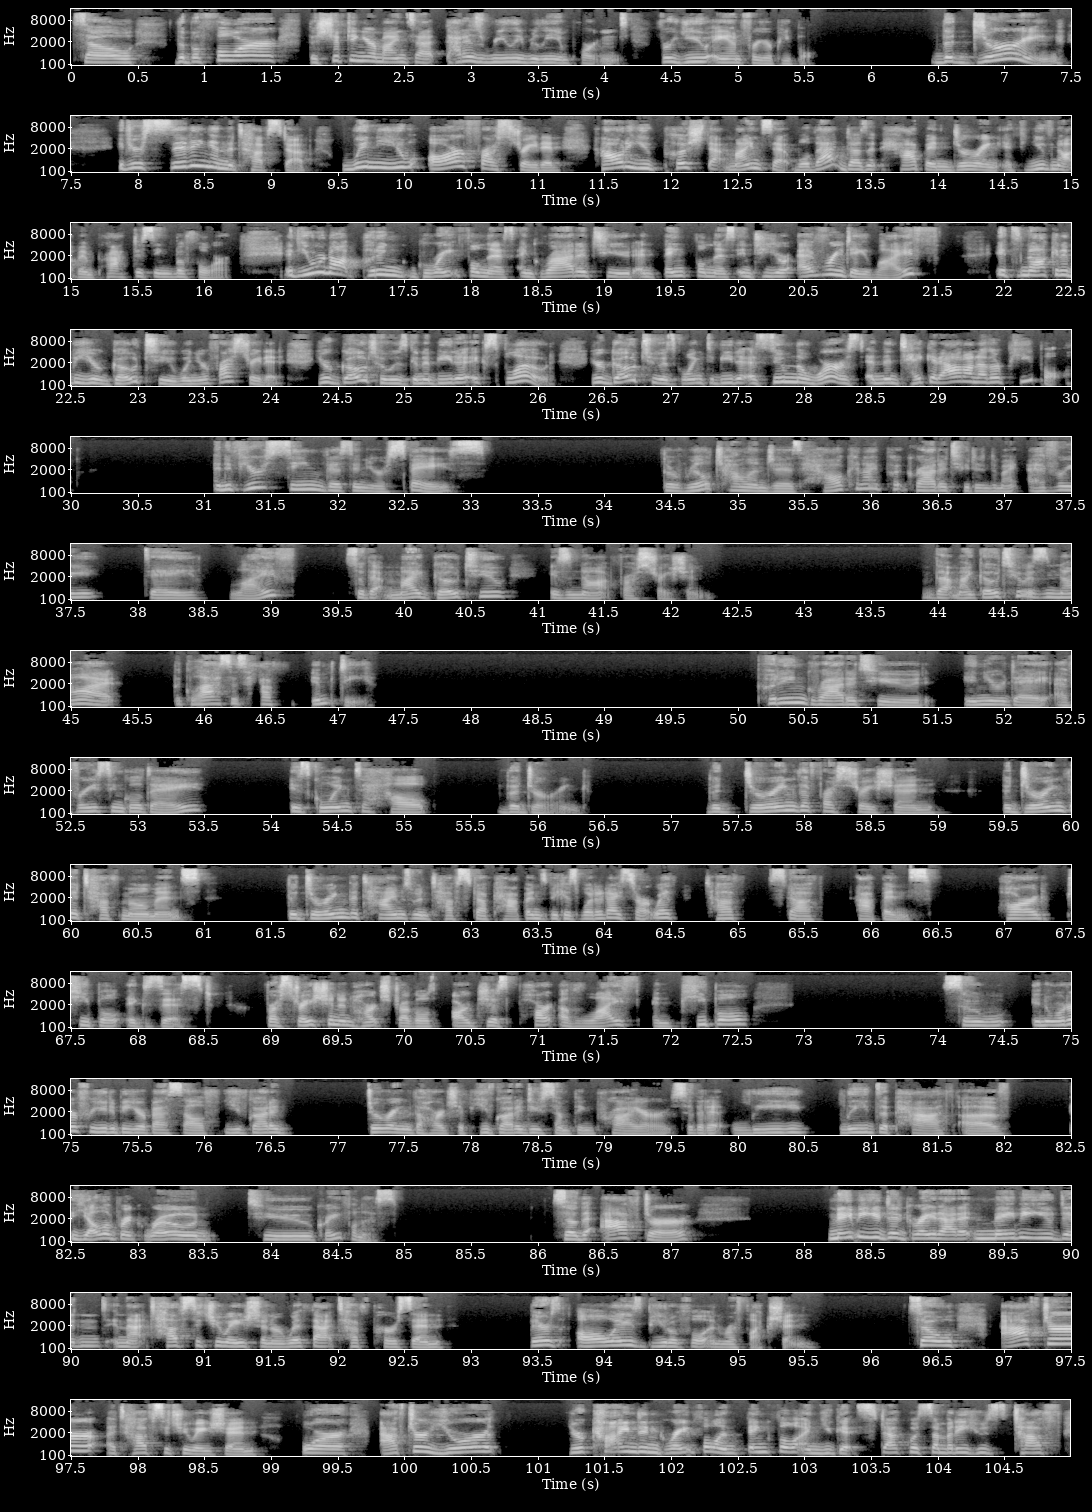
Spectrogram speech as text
So, the before, the shifting your mindset, that is really, really important for you and for your people. The during, if you're sitting in the tough stuff, when you are frustrated, how do you push that mindset? Well, that doesn't happen during if you've not been practicing before. If you are not putting gratefulness and gratitude and thankfulness into your everyday life, it's not going to be your go to when you're frustrated. Your go to is going to be to explode. Your go to is going to be to assume the worst and then take it out on other people. And if you're seeing this in your space, the real challenge is how can I put gratitude into my everyday life so that my go to is not frustration? That my go to is not the glass is half empty. Putting gratitude in your day every single day is going to help the during, the during the frustration, the during the tough moments, the during the times when tough stuff happens, because what did I start with? Tough stuff happens. Hard people exist. Frustration and heart struggles are just part of life and people. So, in order for you to be your best self, you've got to, during the hardship, you've got to do something prior so that it lead, leads a path of a yellow brick road to gratefulness. So, the after Maybe you did great at it. Maybe you didn't in that tough situation or with that tough person. There's always beautiful in reflection. So after a tough situation or after you're you're kind and grateful and thankful and you get stuck with somebody who's tough,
